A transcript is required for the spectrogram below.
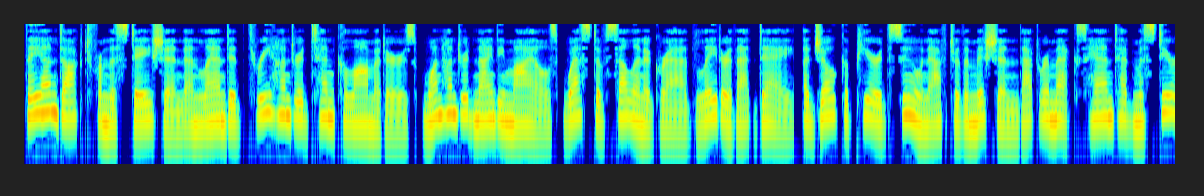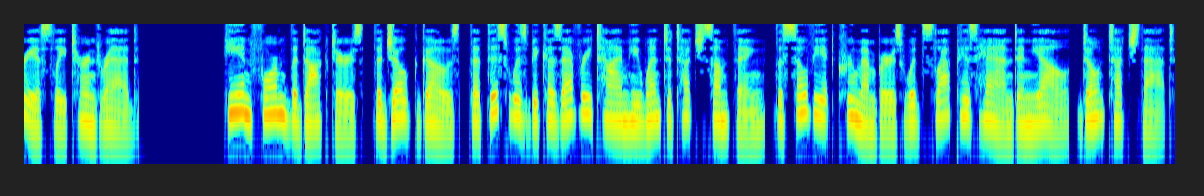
They undocked from the station and landed 310 kilometers (190 miles) west of Tselinograd later that day. A joke appeared soon after the mission that Remek's hand had mysteriously turned red. He informed the doctors, the joke goes, that this was because every time he went to touch something, the Soviet crewmembers would slap his hand and yell, don't touch that.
